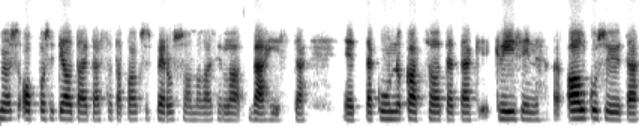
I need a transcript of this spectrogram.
myös oppositiolta tai tässä tapauksessa perussuomalaisilla vähissä. Että kun katsoo tätä kriisin alkusyytä,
